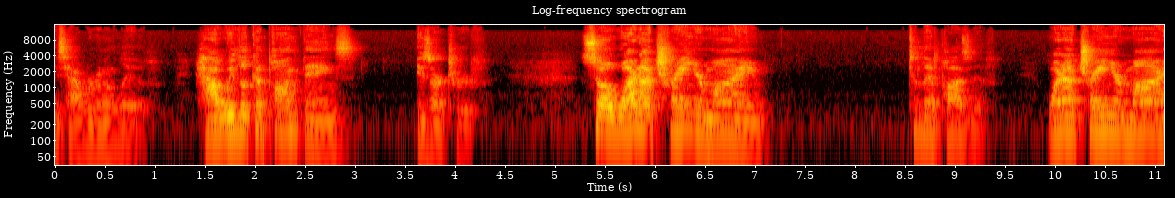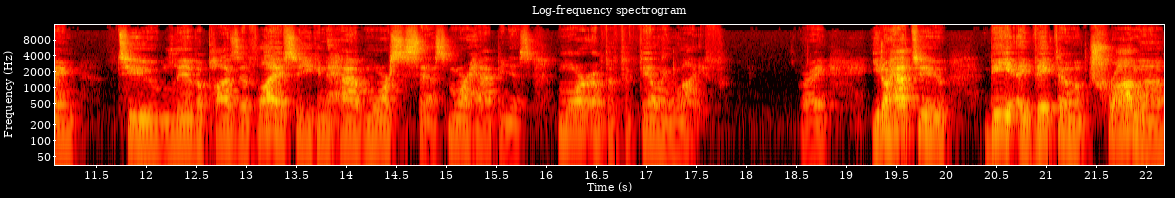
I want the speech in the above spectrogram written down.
is how we're going to live. How we look upon things is our truth. So why not train your mind to live positive? Why not train your mind to live a positive life so you can have more success, more happiness, more of a fulfilling life, right? You don't have to be a victim of trauma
